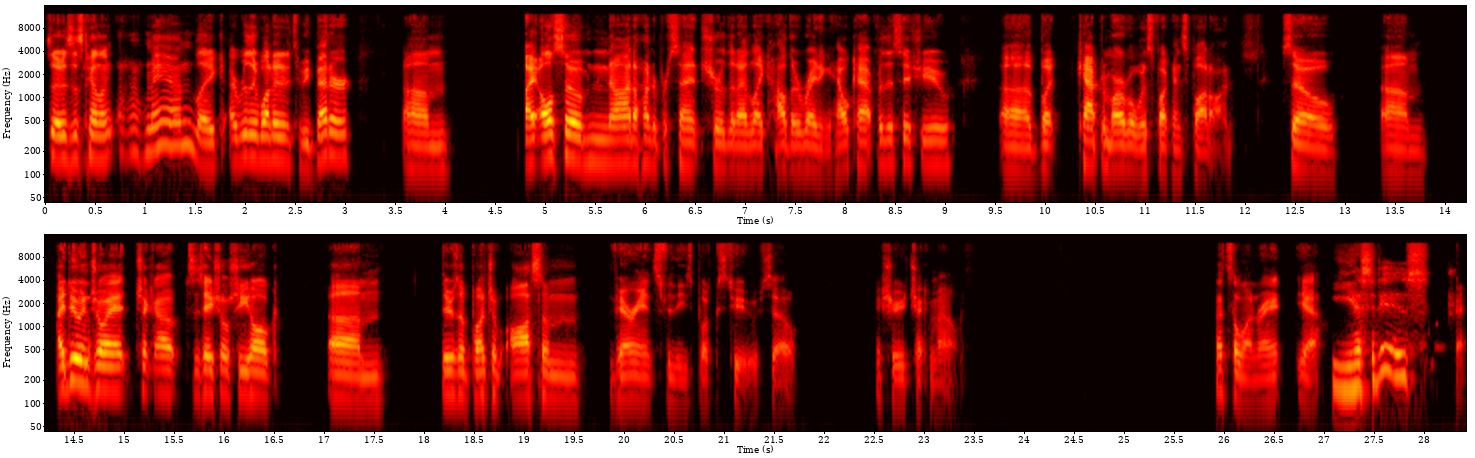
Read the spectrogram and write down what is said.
so it was just kind of like, oh, man, like I really wanted it to be better. Um I also am not 100% sure that I like how they're writing Hellcat for this issue. Uh, but Captain Marvel was fucking spot on. So, um, I do enjoy it. Check out Sensational She-Hulk. Um, there's a bunch of awesome variants for these books too. So make sure you check them out. That's the one, right? Yeah. Yes, it is. Okay.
